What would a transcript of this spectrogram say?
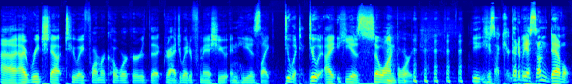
Uh, I reached out to a former coworker that graduated from ASU, and he is like, "Do it, do it." I, he is so on board. he, he's like, "You're gonna be a Sun Devil."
